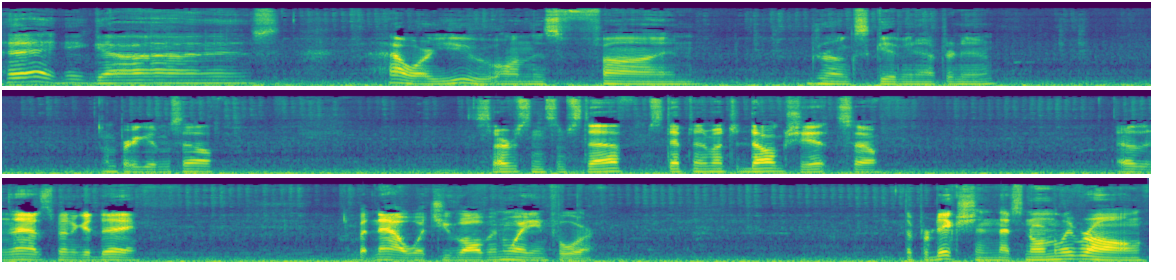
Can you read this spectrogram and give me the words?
Hey guys, how are you on this fine Drunksgiving afternoon? I'm pretty good myself. Servicing some stuff, stepped in a bunch of dog shit, so other than that, it's been a good day. But now, what you've all been waiting for the prediction that's normally wrong,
